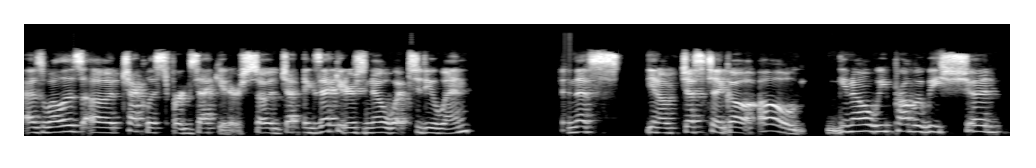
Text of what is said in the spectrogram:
as well as a checklist for executors. So executors know what to do when. And that's, you know, just to go, oh, you know, we probably should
